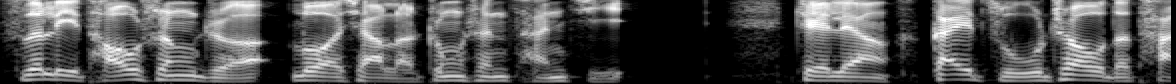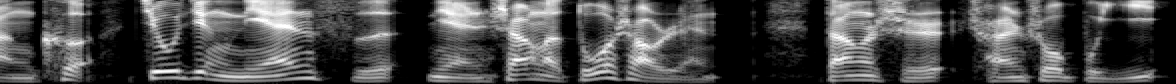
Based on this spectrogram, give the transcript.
死里逃生者落下了终身残疾。这辆该诅咒的坦克究竟碾死、碾伤了多少人？当时传说不一，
